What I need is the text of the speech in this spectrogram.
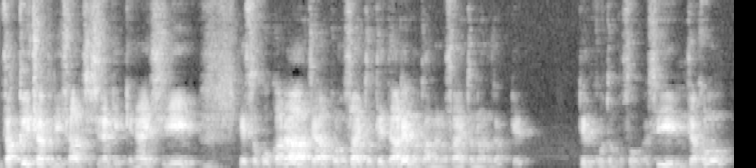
ざっくりちゃんとリサーチしなきゃいけないし、で、そこから、じゃあこのサイトって誰のためのサイトなんだっけっていうこともそうだし、じゃあこの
